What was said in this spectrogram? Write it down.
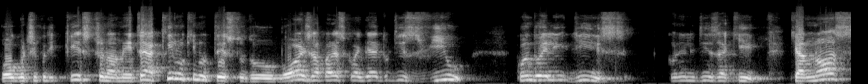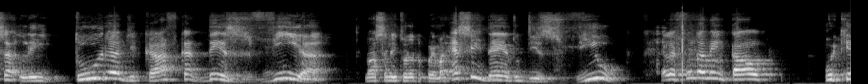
ou algum tipo de questionamento, é aquilo que no texto do Borges aparece com a ideia do desvio, quando ele diz, quando ele diz aqui que a nossa leitura de Kafka desvia nossa leitura do poema. Essa ideia do desvio, ela é fundamental porque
